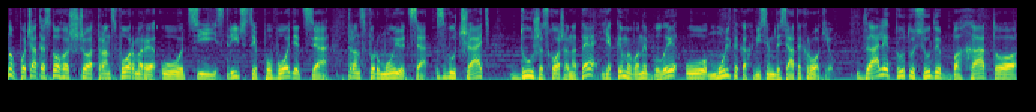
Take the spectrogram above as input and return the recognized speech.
Ну, почати з того, що трансформери у цій стрічці поводяться, трансформуються, звучать дуже схоже на те, якими вони були у мультиках 80-х років. Далі тут усюди багато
